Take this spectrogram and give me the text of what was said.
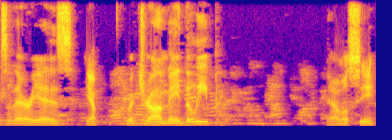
Right, so there he is. Yep. Quick draw made the leap. Yeah, we'll see.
